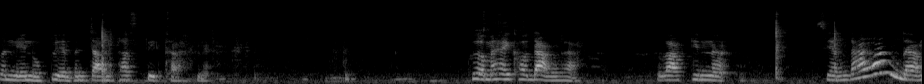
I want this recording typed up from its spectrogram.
วันนี้หนูเปลี่ยนเป็นจานพลาสติกค่ะเนี่ยเพื่อไม่ให้เขาดังค่ะ เวลากินน่ะเสียงดังดัง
